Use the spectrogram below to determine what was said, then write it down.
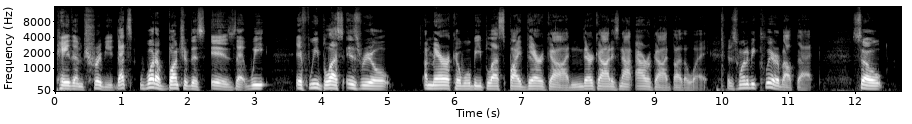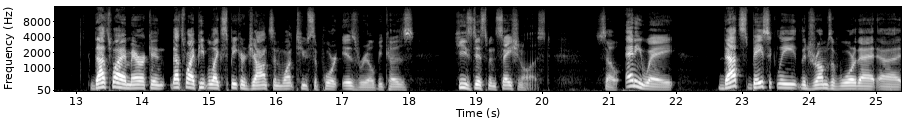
pay them tribute. That's what a bunch of this is that we if we bless Israel, America will be blessed by their God, and their God is not our God, by the way. I just want to be clear about that. So that's why American that's why people like Speaker Johnson want to support Israel because he's dispensationalist. So anyway, that's basically the drums of war that uh,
